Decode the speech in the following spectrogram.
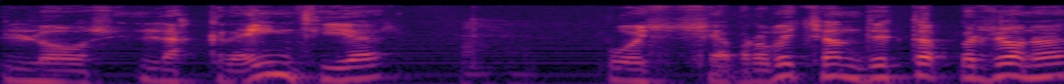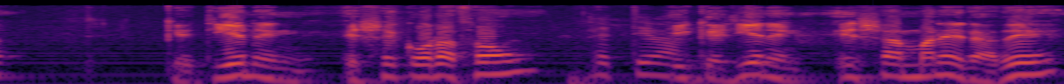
los, las creencias, pues se aprovechan de estas personas que tienen ese corazón y que tienen esa manera de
